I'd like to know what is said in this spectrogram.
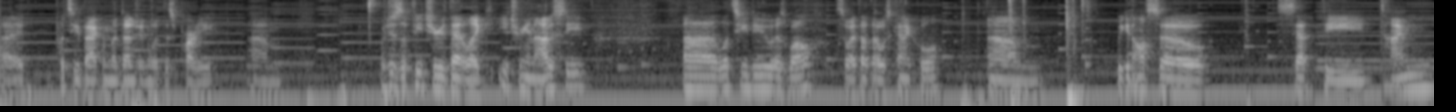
uh, it puts you back in the dungeon with this party, um, which is a feature that like Etrian Odyssey uh, lets you do as well. So I thought that was kind of cool. Um, we can also set the time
